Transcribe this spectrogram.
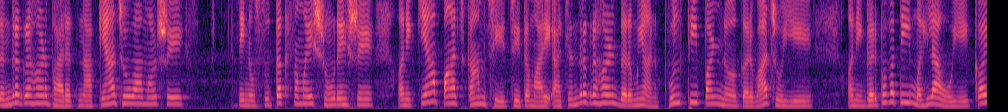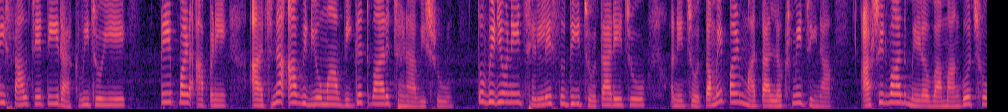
ચંદ્રગ્રહણ ભારતના ક્યાં જોવા મળશે, તેનો સૂતક સમય શું રહેશે અને ક્યાં પાંચ કામ છે જે તમારે આ ચંદ્રગ્રહણ દરમિયાન ભૂલથી પણ ન કરવા જોઈએ. અને ગર્ભવતી મહિલાઓએ કઈ સાવચેતી રાખવી જોઈએ, તે પણ આપણે આજના આ વિડીયોમાં વિગતવાર જણાવીશું. તો વિડીયોને છેલ્લે સુધી જોતા રહેજો અને જો તમે પણ માતા લક્ષ્મીજીના આશીર્વાદ મેળવવા માંગો છો,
